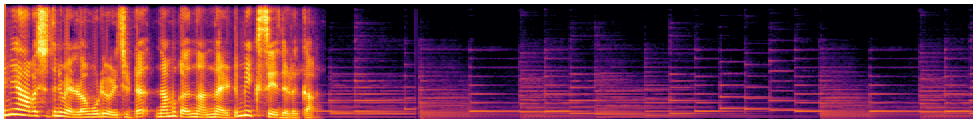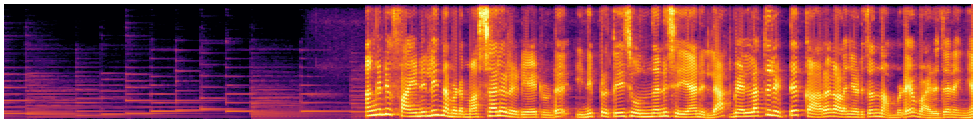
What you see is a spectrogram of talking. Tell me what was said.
ഇനി ആവശ്യത്തിന് വെള്ളം കൂടി ഒഴിച്ചിട്ട് നമുക്കത് നന്നായിട്ട് മിക്സ് ചെയ്തെടുക്കാം. അങ്ങനെ ഫൈനലി നമ്മുടെ മസാല റെഡി ആയിട്ടുണ്ട്. ഇനി പ്രത്യേകിച്ച് ഒന്നും തന്നെ ചെയ്യാനില്ല. വെള്ളത്തിലിട്ട് കറ കളഞ്ഞെടുത്ത നമ്മുടെ വഴുതനങ്ങ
